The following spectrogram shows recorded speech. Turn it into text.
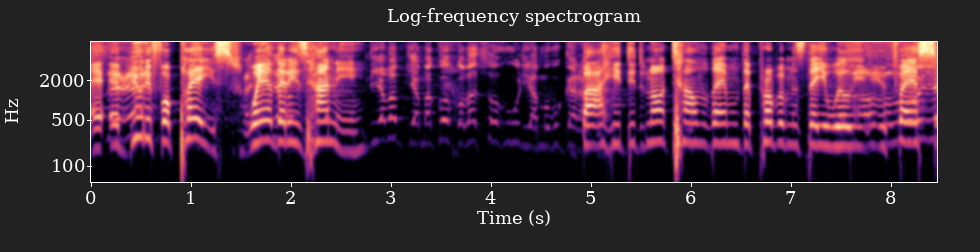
a, a beautiful place where there is honey. ntiyababwiye amagogo bazohurira mu bugarama But he did not tell them the problems they will face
